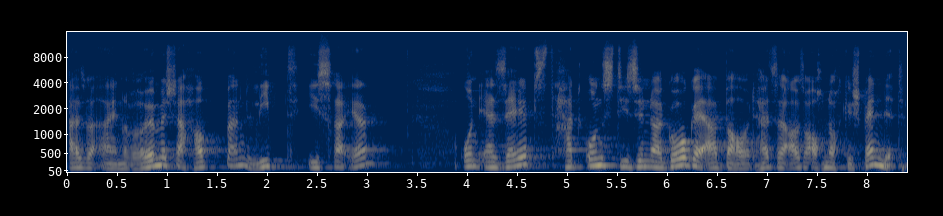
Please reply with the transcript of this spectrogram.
also ein römischer Hauptmann liebt Israel. Und er selbst hat uns die Synagoge erbaut, hat er also auch noch gespendet.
